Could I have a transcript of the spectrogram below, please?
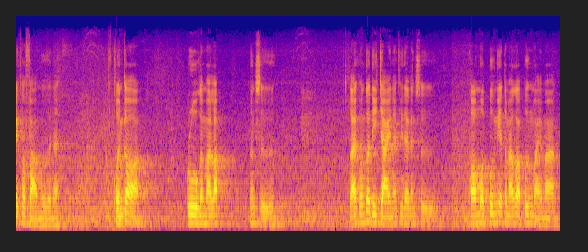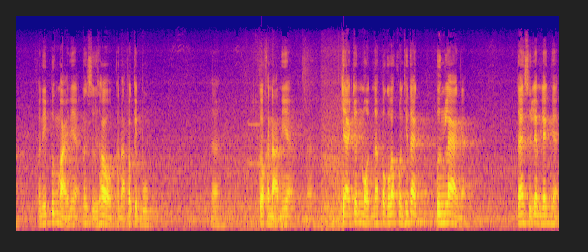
ล็ก ๆ เท่าฝ่ามือนะ คนก็กรูกันมารับหนังสือ หลายคนก็ดีใจนะที่ได้หนังสือ พอหมดปึ้งเนี่ยอาตมาก็ปึ้งใหม่มาคราวนี้ปึ้งใหม่เนี่ยหนังสือเท่าขนาดพ็อกเก็ตบุ๊กนะก็ขนาดนี้นะแจกจนหมดนะปรากฏว่าคนที่ได้ปึ้งแรกเนี่ยได้หนังสือเล่มเล็กเนี่ย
